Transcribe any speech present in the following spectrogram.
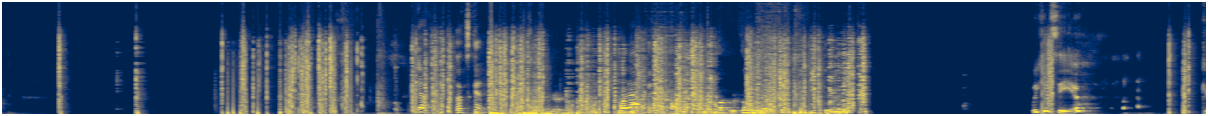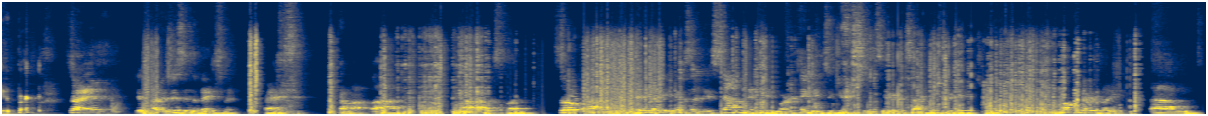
Yeah, that's good. What happened? We can see you. Cooper. Sorry, I, just, I was just in the basement. Right? Come up. Uh, wow, that was fun. So, uh, if anybody knows how to do sound mixing, we're taking suggestions here at Sound Mixing. Welcome, everybody. Um,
